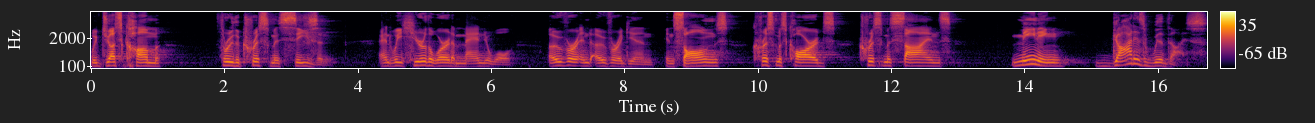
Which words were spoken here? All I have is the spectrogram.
We've just come through the Christmas season and we hear the word Emmanuel over and over again in songs, Christmas cards, Christmas signs, meaning God is with us.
